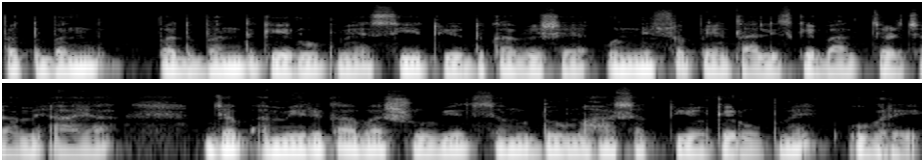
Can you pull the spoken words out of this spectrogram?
पदबंध पदबंध के रूप में शीत युद्ध का विषय 1945 के बाद चर्चा में आया, जब अमेरिका व सोवियत संघ दो महाशक्तियों के रूप में उभरे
